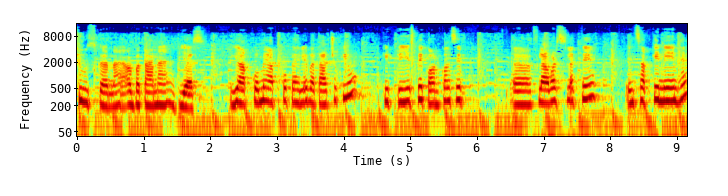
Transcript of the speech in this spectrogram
चूज़ करना है और बताना है। यस ये आपको मैं आपको पहले बता चुकी हूँ कि ट्रीज पे कौन कौन से फ्लावर्स लगते हैं। इन सब के नेम हैं।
